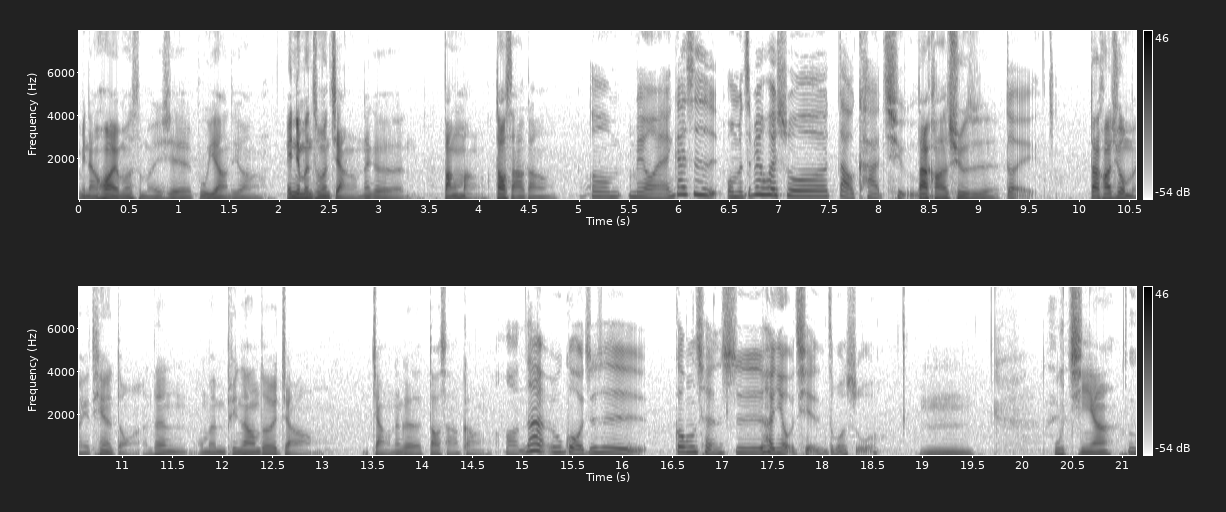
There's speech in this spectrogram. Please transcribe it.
闽南话有没有什么一些不一样的地方？哎、欸，你们怎么讲那个帮忙倒沙缸？哦、呃，没有哎、欸，应该是我们这边会说倒卡丘。大卡丘是不是？对，大卡丘我们也听得懂啊，但我们平常都会讲讲那个倒沙缸。哦，那如果就是工程师很有钱，怎么说？嗯，有钱啊。嗯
